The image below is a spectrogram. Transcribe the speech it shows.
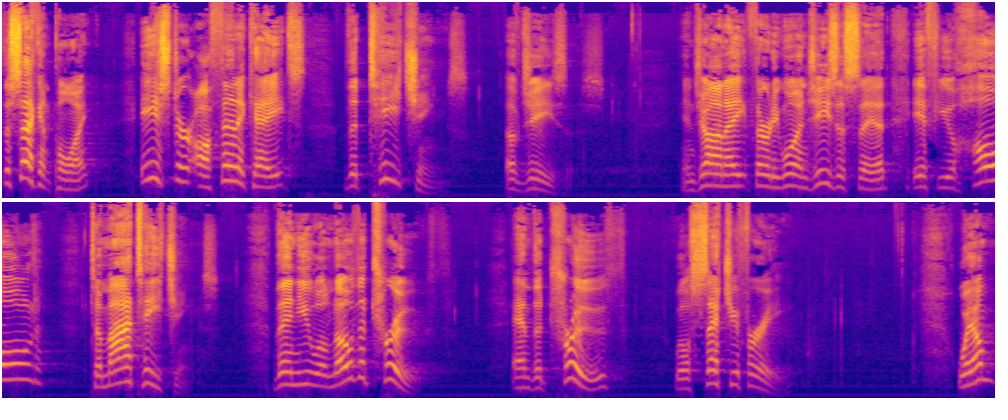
The second point Easter authenticates the teachings of Jesus. In John 8 31, Jesus said, If you hold to my teachings, then you will know the truth, and the truth will set you free. Well,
